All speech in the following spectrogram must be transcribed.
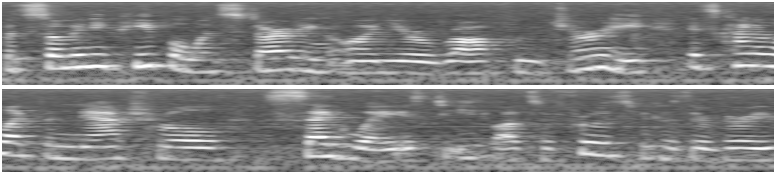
But so many people, when starting on your raw food journey, it's kind of like the natural segue is to eat lots of fruits because they're very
